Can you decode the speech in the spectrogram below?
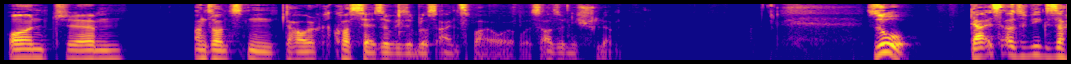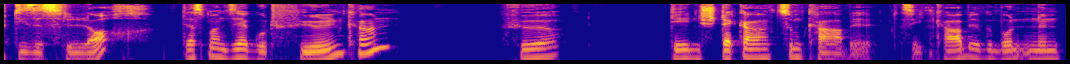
Und ähm, ansonsten kostet er sowieso bloß ein, zwei Euro. Ist also nicht schlimm. So, da ist also wie gesagt dieses Loch, das man sehr gut fühlen kann für den Stecker zum Kabel, dass ich einen kabelgebundenen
